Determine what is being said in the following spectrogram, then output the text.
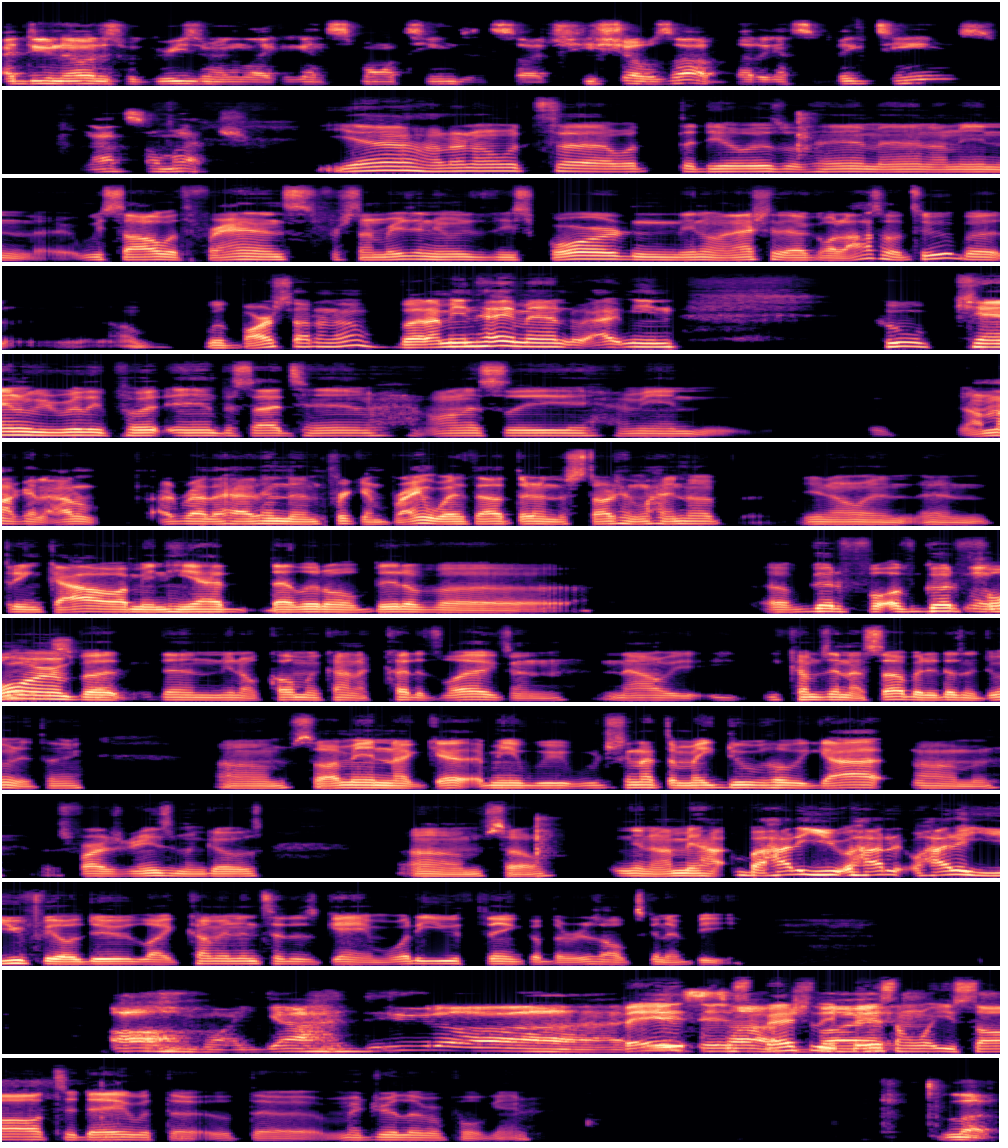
I do notice with Griezmann, like against small teams and such, he shows up, but against the big teams, not so much. Yeah, I don't know what uh, what the deal is with him, man. I mean, we saw with France for some reason he he scored and you know and actually a golazo too, but you know, with Barca, I don't know. But I mean, hey, man, I mean, who can we really put in besides him? Honestly, I mean, I'm not gonna. I don't. I'd rather have him than freaking Braithwaite out there in the starting lineup, you know, and and Trincao. I mean, he had that little bit of a of good fo- of good form, but then you know Koeman kind of cut his legs, and now he he- comes in as sub, but he doesn't do anything. Um, so I mean, I get. I mean, we we're just gonna have to make do with what we got. Um, as far as Griezmann goes. Um, so you know, I mean, how, but how do you how do how do you feel, dude? Like coming into this game, what do you think of the results gonna be? Oh my god, dude! Uh, Based, it's tough, especially based on what you saw today with the with the Madrid Liverpool game. Look,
